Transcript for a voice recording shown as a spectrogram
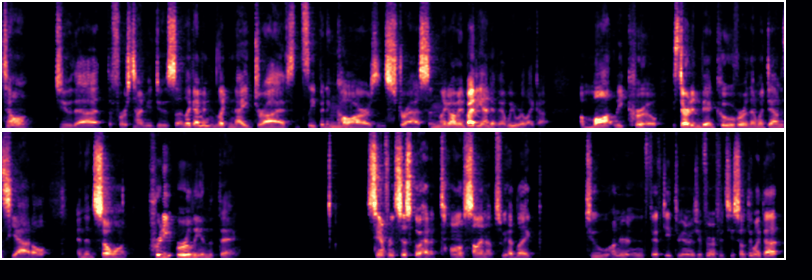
don't do that the first time you do so like i mean like night drives and sleeping in Mm. cars and stress and like Mm. i mean by the end of it we were like a, a motley crew. We started in vancouver and then went down to seattle and then so on. Pretty early in the thing san francisco had a ton of signups. We had like 250 300 350 something like that.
